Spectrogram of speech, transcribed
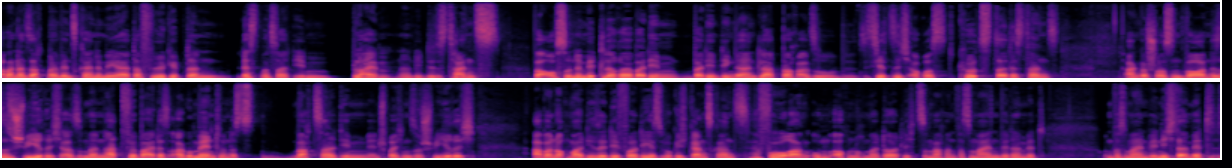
Aber dann sagt man, wenn es keine Mehrheit dafür gibt, dann lässt man es halt eben bleiben. Ne? Die Distanz war auch so eine mittlere bei dem, bei dem Ding da in Gladbach. Also ist jetzt nicht auch aus kürzester Distanz angeschossen worden. Das ist schwierig. Also man hat für beides Argumente und das macht es halt dementsprechend so schwierig. Aber nochmal, diese DVD ist wirklich ganz, ganz hervorragend, um auch nochmal deutlich zu machen, was meinen wir damit und was meinen wir nicht damit.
